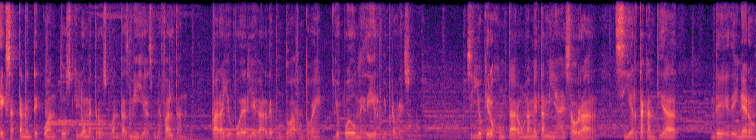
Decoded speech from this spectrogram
exactamente cuántos kilómetros, cuántas millas me faltan para yo poder llegar de punto A a punto B. Yo puedo medir mi progreso. Si yo quiero juntar una meta mía es ahorrar cierta cantidad de, dinero,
